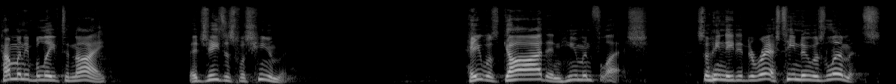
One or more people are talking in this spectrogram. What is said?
How many believe tonight that Jesus was human? He was God in human flesh. So he needed to rest. He knew his limits.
